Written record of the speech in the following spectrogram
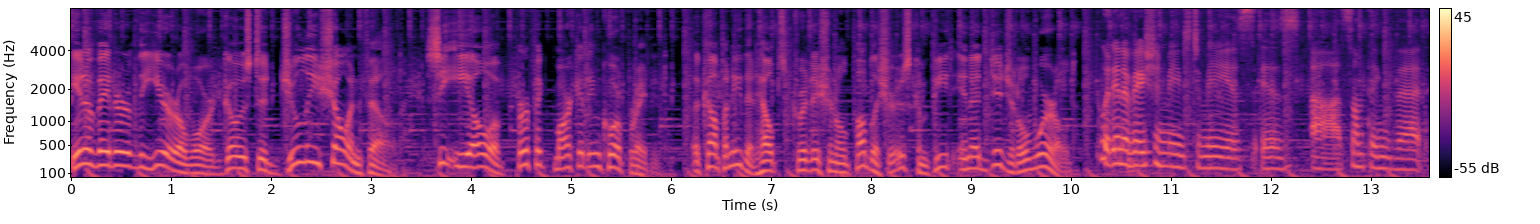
Innovator of the Year award goes to Julie Schoenfeld, CEO of Perfect Market Incorporated, a company that helps traditional publishers compete in a digital world. What innovation means to me is, is uh, something that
